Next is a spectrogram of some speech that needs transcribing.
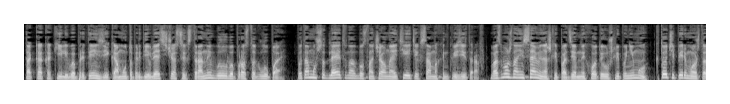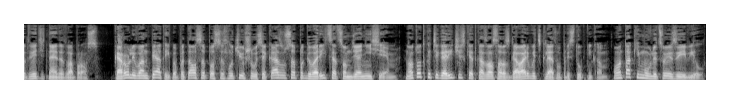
так как какие-либо претензии кому-то предъявлять сейчас с их стороны было бы просто глупо, потому что для этого надо было сначала найти этих самых инквизиторов. Возможно, они сами нашли подземный ход и ушли по нему. Кто теперь может ответить на этот вопрос? Король Иван V попытался после случившегося казуса поговорить с отцом Дионисием, но тот категорически отказался разговаривать с клятвопреступником. Он так ему в лицо и заявил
